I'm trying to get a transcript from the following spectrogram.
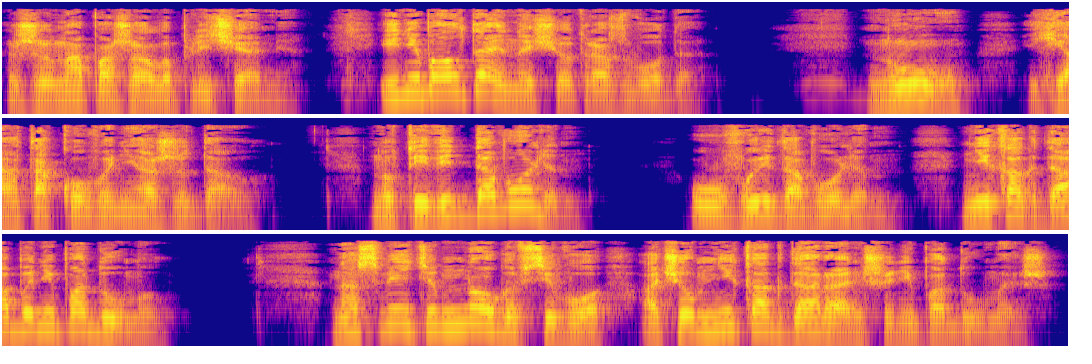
Жена пожала плечами. «И не болтай насчет развода». «Ну, я такого не ожидал. Но ты ведь доволен?» «Увы, доволен. Никогда бы не подумал. На свете много всего, о чем никогда раньше не подумаешь.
